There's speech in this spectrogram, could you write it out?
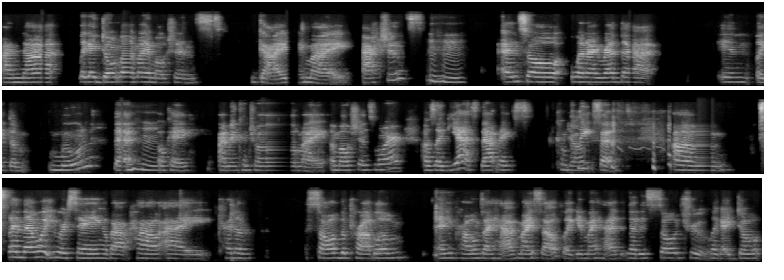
I'm not like, I don't let my emotions guide my actions. Mm-hmm. And so when I read that in like the moon, that Mhm. okay, I'm in control of my emotions more, I was like, yes, that makes complete sense. um, and then what you were saying about how I kind of solve the problem, any problems I have myself, like in my head, that is so true. Like I don't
